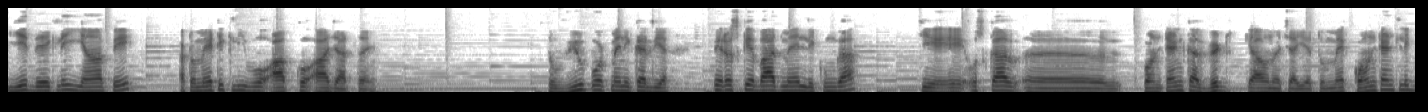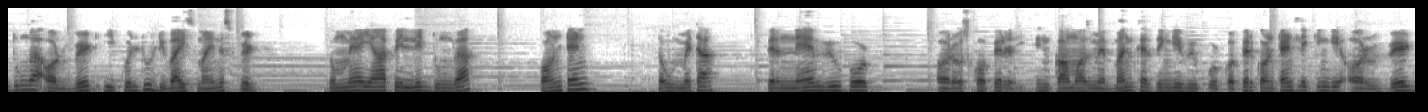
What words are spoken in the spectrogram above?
ये देख ले, यहाँ पे ऑटोमेटिकली वो आपको आ जाता है। तो व्यू पोर्ट मैंने कर दिया। फिर उसके बाद मैं लिखूँगा कि उसका कंटेंट का विड क्या होना चाहिए? तो मैं कंटेंट लिख दूँगा और width equal to device minus width तो मैं यहाँ पे लिख दूँगा कंटेंट तो मिटा फिर नेम व्यू पोर्ट और उसको फिर इन कॉमाज में बंद कर देंगे व्यू पोर्ट को। फिर कंटेंट लिखेंगे और width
